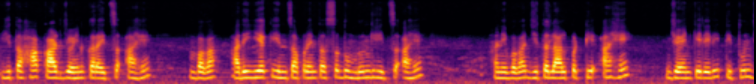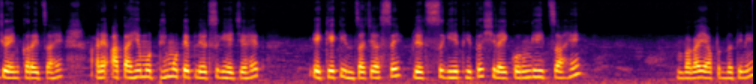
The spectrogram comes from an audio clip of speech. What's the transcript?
इथं हा काठ जॉईन करायचं आहे. बघा आधी एक इंचापर्यंत असं दुमडून घ्यायचं आहे. आणि बघा जिथं लाल पट्टी आहे जॉईन केलेली तिथून जॉईन करायचं आहे. आणि आता हे मोठे मोठे प्लेट्स घ्यायचे आहेत. एक एक इंचाचे असे प्लेट्स घेत इथं शिलाई करून घ्यायचं आहे. बघा या पद्धतीने.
